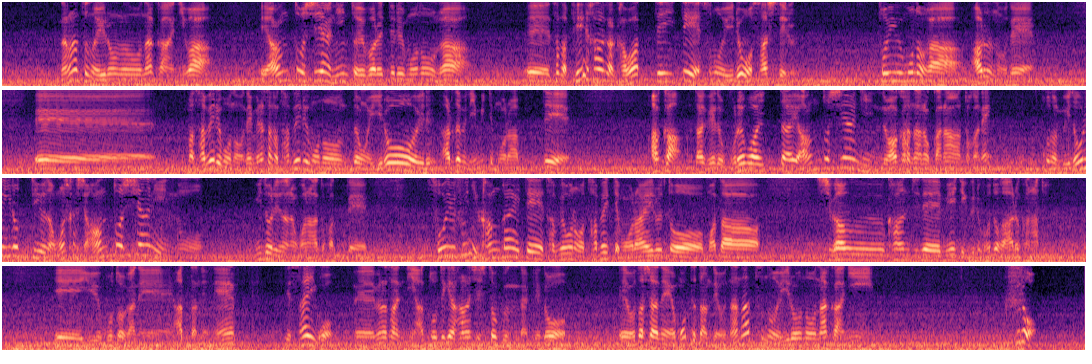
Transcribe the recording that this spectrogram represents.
7つの色の中には、えーアントシアニンと呼ばれてるものが、えーただペーハーが変わっていて、その色を指してる。というものがあるので、えーまあ、食べるものをね、皆さんが食べるものでも色を改めて見てもらって、赤だけどこれは一体アントシアニンの赤なのかなとかね、この緑色っていうのはもしかしてアントシアニンの緑なのかなとかって、そういう風に考えて食べ物を食べてもらえると、また違う感じで見えてくることがあるかなと。えーいうことがね、あったんだよね。で、最後、えー皆さんに圧倒的な話しとくんだけど、えー私はね、思ってたんだよ。7つの色の中に、黒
